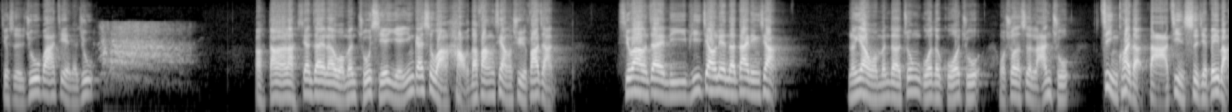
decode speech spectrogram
就是猪八戒的猪。啊，当然了，现在呢，我们足协也应该是往好的方向去发展。希望在里皮教练的带领下，能让我们的中国的国足，我说的是男足，尽快的打进世界杯吧。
